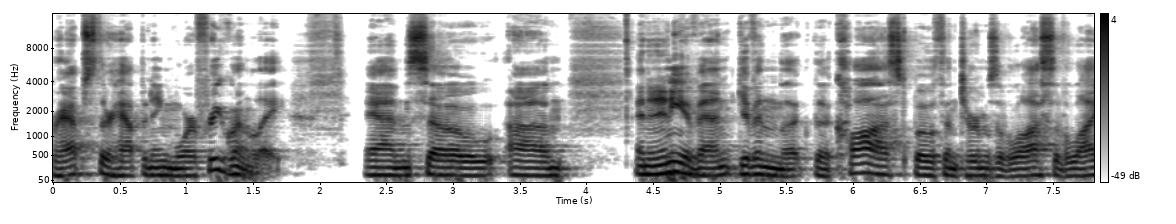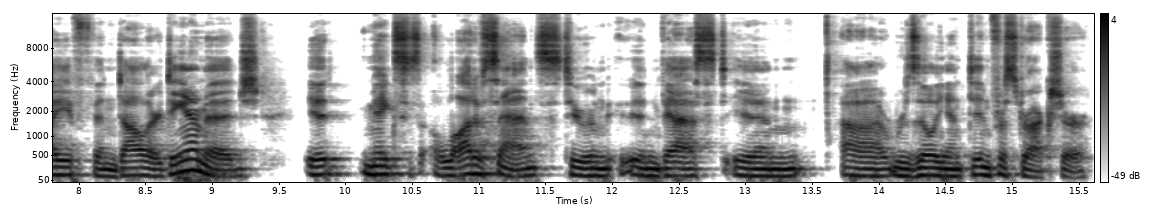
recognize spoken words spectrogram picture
perhaps they're happening more frequently. And so, um, and in any event, given the, the cost, both in terms of loss of life and dollar damage, it makes a lot of sense to in, invest in uh, resilient infrastructure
